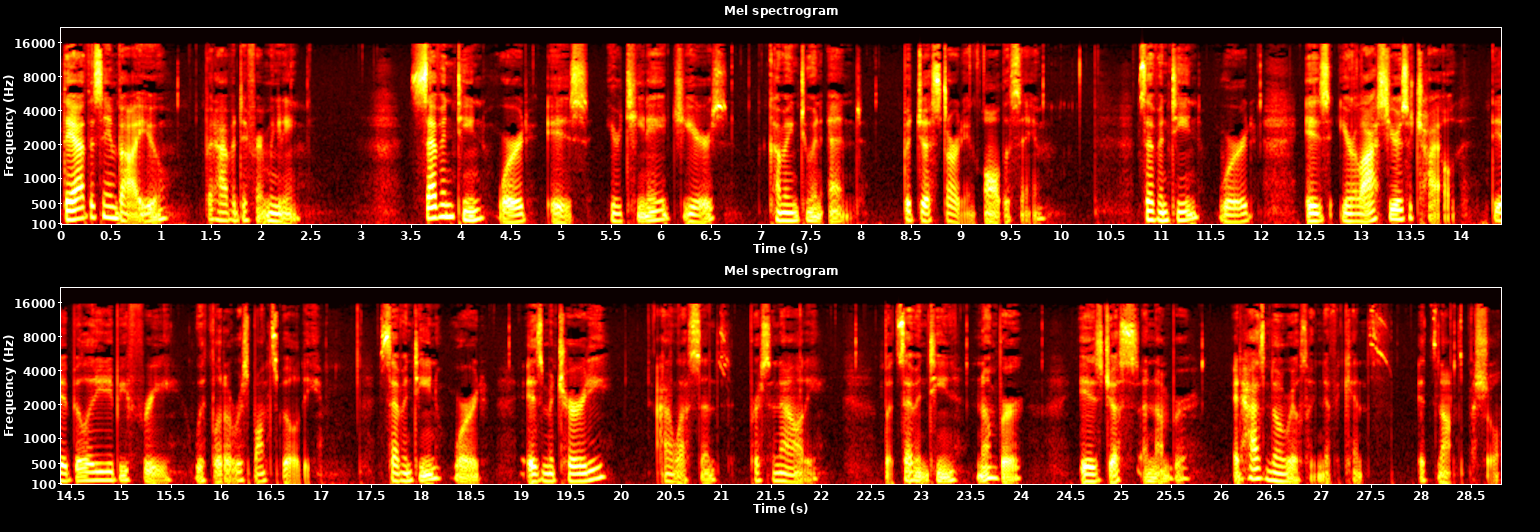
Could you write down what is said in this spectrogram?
They have the same value, but have a different meaning. 17 word is your teenage years coming to an end, but just starting all the same. 17 word is your last year as a child, the ability to be free with little responsibility. 17 word is maturity, adolescence, personality. But 17 number is just a number. It has no real significance. It's not special.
